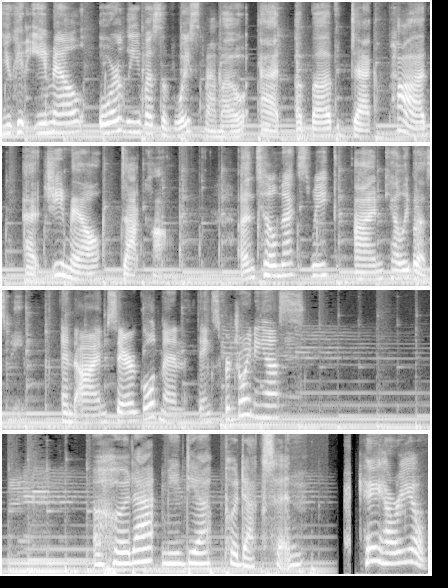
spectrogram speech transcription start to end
You can email or leave us a voice memo at abovedeckpod at gmail.com. Until next week, I'm Kelli Busby. And I'm Sarah Goldman. Thanks for joining us a Hurrdat Media production. Hey, how are you?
